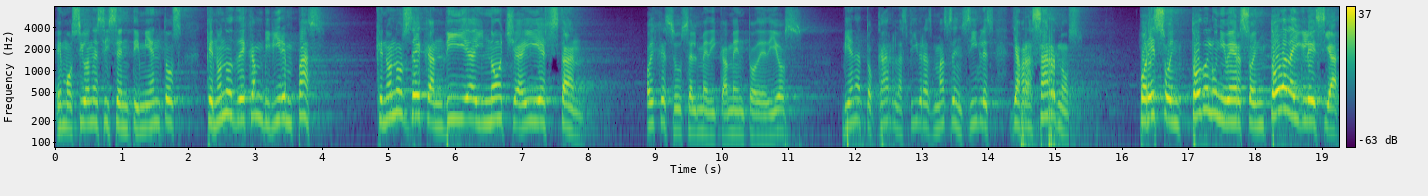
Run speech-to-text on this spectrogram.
emociones y sentimientos que no nos dejan vivir en paz, que no nos dejan día y noche ahí están? Hoy Jesús, el medicamento de Dios, viene a tocar las fibras más sensibles y abrazarnos. Por eso en todo el universo, en toda la iglesia,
